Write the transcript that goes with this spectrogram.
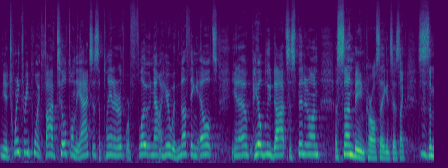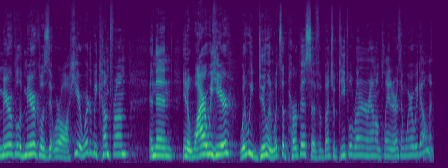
you know 23.5 tilt on the axis of planet Earth, we're floating out here with nothing else, you know, pale blue dot suspended on a sunbeam, Carl Sagan says. Like, this is a miracle of miracles that we're all here. Where did we come from? And then, you know, why are we here? What are we doing? What's the purpose of a bunch of people running around on planet Earth and where are we going?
